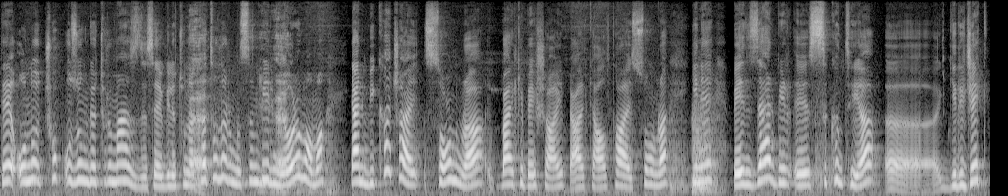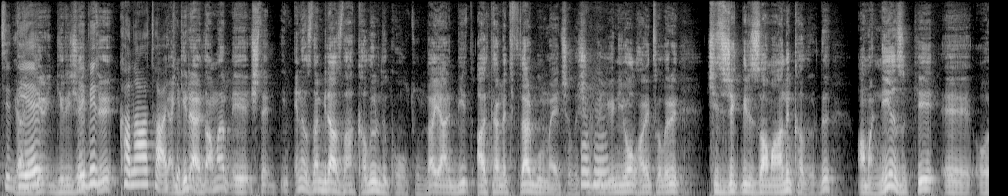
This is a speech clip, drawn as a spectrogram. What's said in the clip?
de onu çok uzun götürmezdi sevgili Tuna. Evet. Katılır mısın bilmiyorum ama yani birkaç ay sonra, belki 5 ay, belki 6 ay sonra yine benzer bir e, sıkıntıya e, girecekti diye gir- girecekti. bir kanaat hakim. girerdi ama e, işte en azından biraz daha kalırdı koltuğunda. Yani bir alternatifler bulmaya çalışırdı. Yeni yol haritaları çizecek bir zamanı kalırdı. Ama ne yazık ki e, o,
